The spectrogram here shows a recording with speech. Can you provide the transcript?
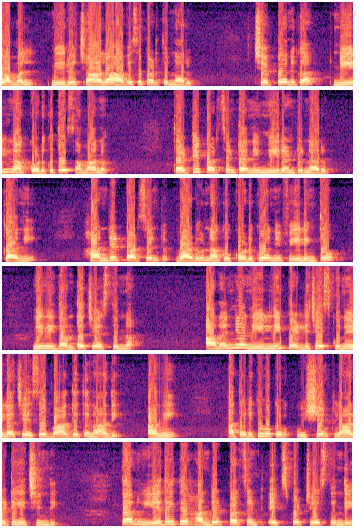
కమల్ మీరు చాలా ఆవేశపడుతున్నారు. చెప్పానుగా నీల్ నా కొడుకుతో సమానం. థర్టీ పర్సెంట్ అని మీరంటున్నారు. కానీ హండ్రెడ్ పర్సెంట్ వాడు నాకు కొడుకు అనే ఫీలింగ్తో నేను ఇదంతా చేస్తున్నా. అనన్య నీల్ని పెళ్ళి చేసుకునేలా చేసే బాధ్యత నాది అని అతడికి ఒక విషయం క్లారిటీ ఇచ్చింది. తాను ఏదైతే హండ్రెడ్ పర్సెంట్ ఎక్స్పెక్ట్ చేస్తుంది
